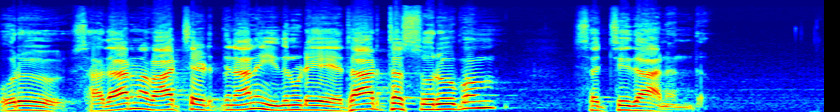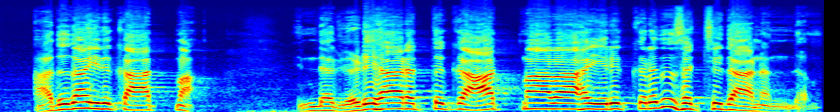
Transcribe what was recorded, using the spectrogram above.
ஒரு சாதாரண வாட்சை எடுத்தினாலும் இதனுடைய யதார்த்த ஸ்வரூபம் சச்சிதானந்தம். அதுதான் இதுக்கு ஆத்மா. இந்த கடிகாரத்துக்கு ஆத்மாவாக இருக்கிறது சச்சிதானந்தம்.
